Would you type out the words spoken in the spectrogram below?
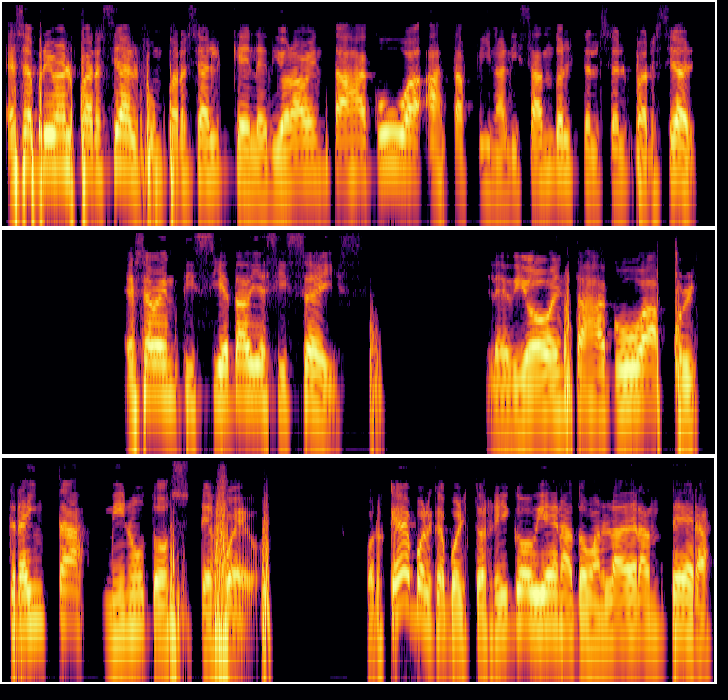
Ese primer parcial fue un parcial que le dio la ventaja a Cuba hasta finalizando el tercer parcial. Ese 27 a 16 le dio ventaja a Cuba por 30 minutos de juego. ¿Por qué? Porque Puerto Rico viene a tomar la delantera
